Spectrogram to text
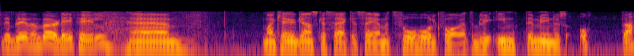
Det blev en birdie till. Ehm, man kan ju ganska säkert säga med två hål kvar att det blir inte minus åtta.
